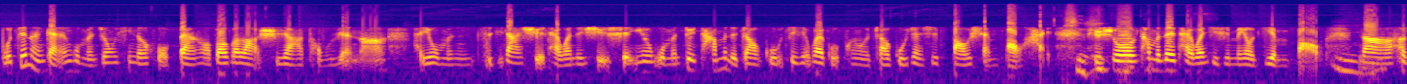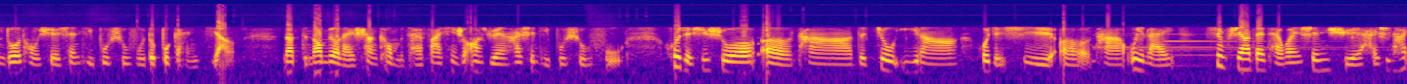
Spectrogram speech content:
我真的很感恩我们中心的伙伴哦，包括老师啊、同仁啊，还有我们慈济大学台湾的学生，因为我们对他们的照顾，这些外国朋友的照顾，真的是包山包海。是，比如说他们在台湾其实没有健保，嗯，那很多同学身体不舒服都不敢讲。那等到没有来上课，我们才发现说，哦，原来他身体不舒服，或者是说，呃，他的就医啦，或者是呃，他未来是不是要在台湾升学，还是他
